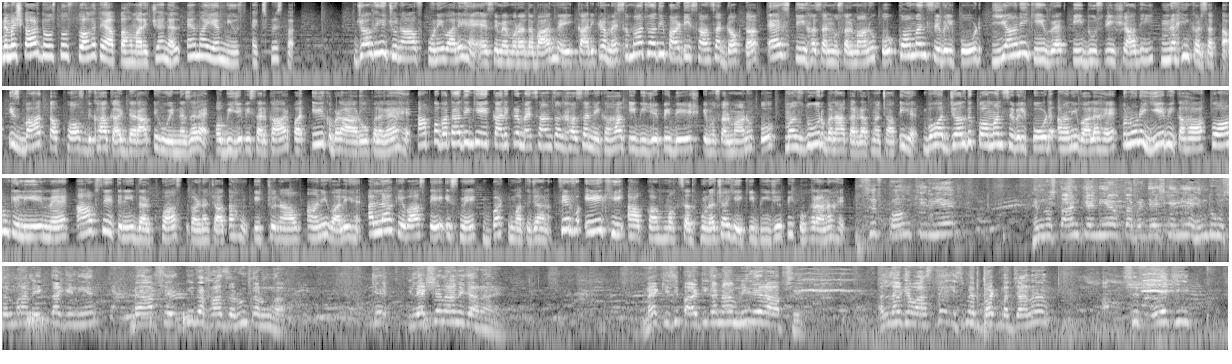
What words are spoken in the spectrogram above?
नमस्कार दोस्तों स्वागत है आपका हमारे channel M I M news express पर। जल्द ही चुनाव होने वाले हैं। ऐसे में मुरादाबाद में एक कार्यक्रम में समाजवादी पार्टी सांसद डॉक्टर एस टी हसन मुसलमानों को कॉमन सिविल कोड यानी कि व्यक्ति दूसरी शादी नहीं कर सकता। इस बात का खौफ दिखाकर डराते हुए नज़र आए और बीजेपी सरकार पर एक बड़ा आरोप लगाया है। आपको बता दें कि एक कार्यक्रम में सांसद हसन ने कहा कि बीजेपी देश के मुसलमानों को मजदूर बनाकर रखना चाहती है। बहुत जल्द कॉमन सिविल कोड आने वाला है। उन्होंने ये भी कहा कौम के लिए मैं आपसे इतनी दरख्वास्त करना चाहता हूँ की चुनाव चुनाव आने वाले हैं। अल्लाह के वास्ते इसमें बट मत जाना। सिर्फ़ एक ही आपका मकसद होना चाहिए कि बीजेपी को हराना है। सिर्फ़ कौम के लिए, हिंदुस्तान के लिए, उत्तर प्रदेश के लिए, हिंदू, मुसलमान, एकता के लिए मैं आपसे इतनी दरखास्त ज़रूर करूँगा कि इलेक्शन आने जा रहा है। मैं किसी पार्टी का नाम नहीं ले रहा आपसे। अल्लाह के वास्ते इसमें बट मत जाना। सिर्फ़ एक ही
